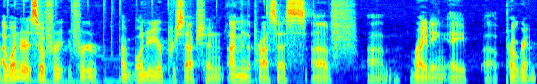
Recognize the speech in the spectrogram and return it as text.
I wonder. So for for I wonder your perception. I'm in the process of um, writing a, a, program.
